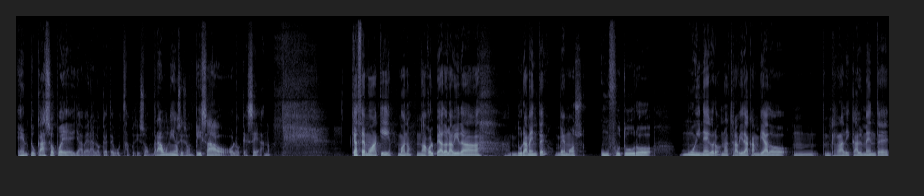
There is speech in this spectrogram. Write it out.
en tu caso, pues ya verás lo que te gusta, pues si son brownies o si son pizza o, lo que sea, ¿no? ¿Qué hacemos aquí? Bueno, nos ha golpeado la vida duramente, vemos un futuro muy negro, nuestra vida ha cambiado mm, radicalmente,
